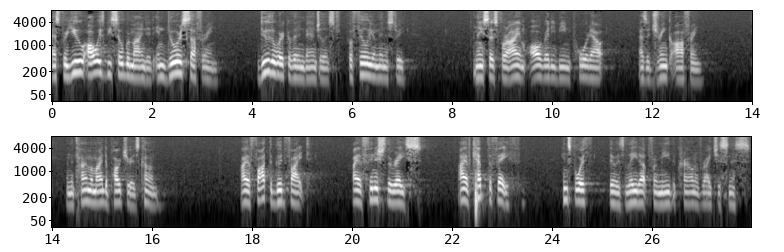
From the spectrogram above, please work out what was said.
As for you, always be sober minded, endure suffering, do the work of an evangelist, fulfill your ministry. And then he says, For I am already being poured out as a drink offering, and the time of my departure has come. I have fought the good fight. I have finished the race. I have kept the faith. Henceforth, there is laid up for me the crown of righteousness,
